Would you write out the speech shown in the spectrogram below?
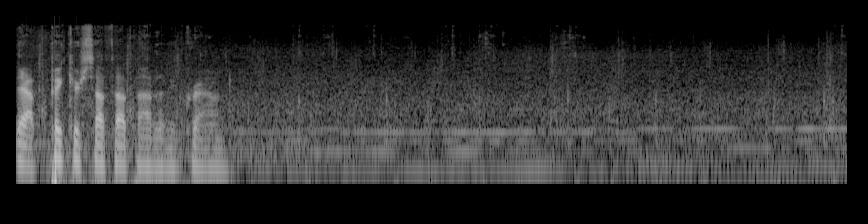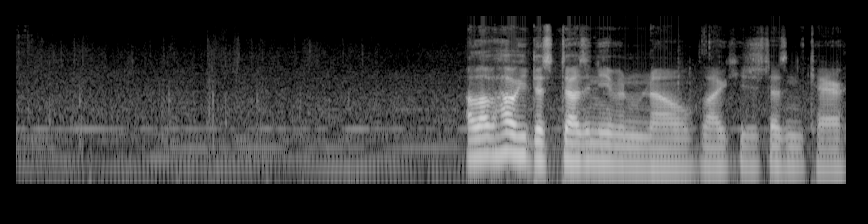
Yeah, pick yourself up out of the ground. I love how he just doesn't even know, like he just doesn't care.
